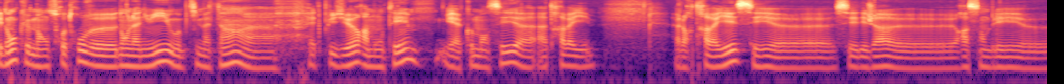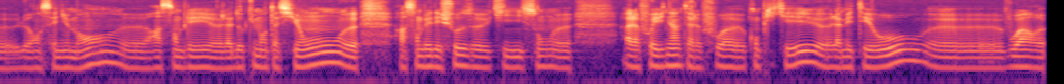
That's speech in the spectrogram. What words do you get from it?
Et donc, bah, on se retrouve dans la nuit ou au petit matin à être plusieurs, à monter et à commencer à travailler. Alors travailler, c'est euh, déjà euh, rassembler euh, le renseignement, rassembler la documentation, rassembler des choses qui sont à la fois évidentes, à la fois compliquées, la météo, voir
